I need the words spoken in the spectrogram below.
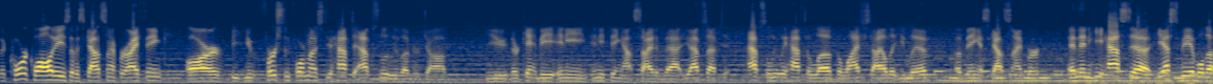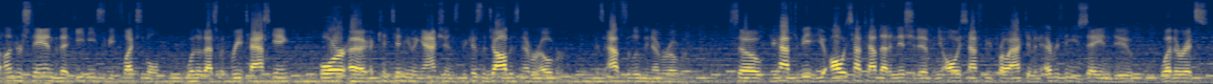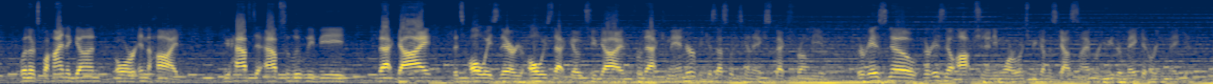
The core qualities of a scout sniper, I think, are you first and foremost, you have to absolutely love your job. You, there can't be any anything outside of that. You absolutely have, to, absolutely have to love the lifestyle that you live of being a scout sniper. And then he has to he has to be able to understand that he needs to be flexible, whether that's with retasking or uh, continuing actions, because the job is never over. It's absolutely never over. So you have to be, you always have to have that initiative and you always have to be proactive in everything you say and do, whether it's, whether it's behind the gun or in the hide. You have to absolutely be that guy that's always there. You're always that go-to guy for that commander because that's what he's going to expect from you. There is no, there is no option anymore once you become a scout sniper. You either make it or you make it.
